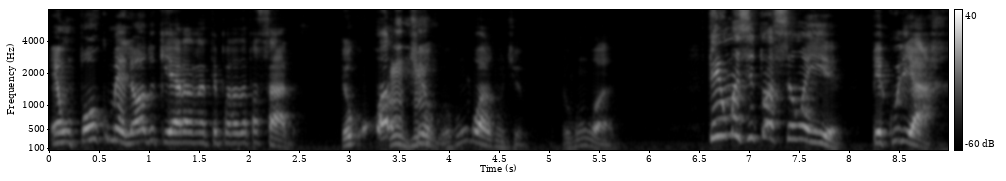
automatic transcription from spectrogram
é um pouco melhor do que era na temporada passada. Eu concordo uhum. contigo, eu concordo contigo. Eu concordo. Tem uma situação aí peculiar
